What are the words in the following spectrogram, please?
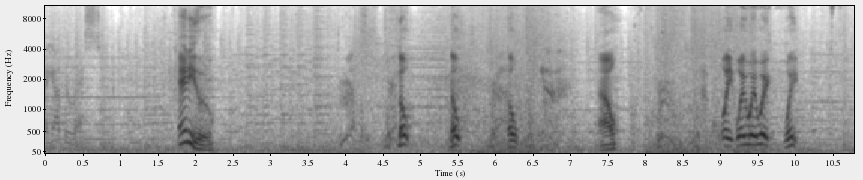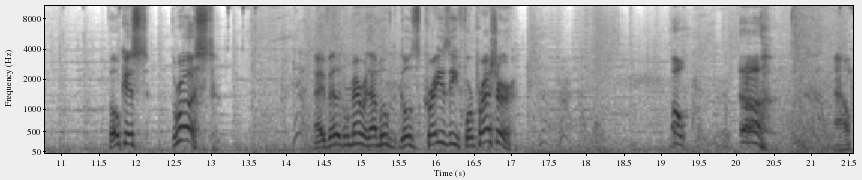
I got the rest. Anywho. Nope. Nope. Oh. Ow. Wait, wait, wait, wait, wait. Focus. Thrust. I vaguely remember that move goes crazy for pressure. Oh. Ugh. Ow.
